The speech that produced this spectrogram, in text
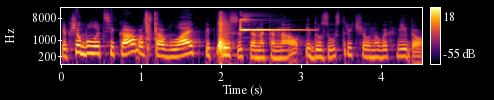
Якщо було цікаво, став лайк, підписуйся на канал і до зустрічі у нових відео.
